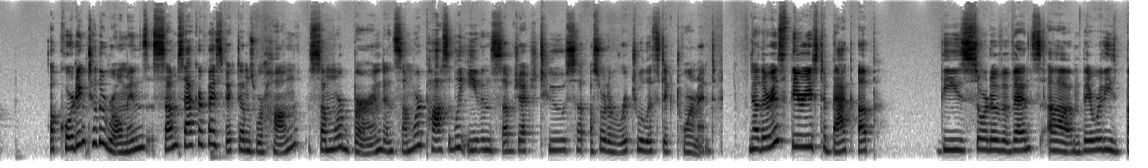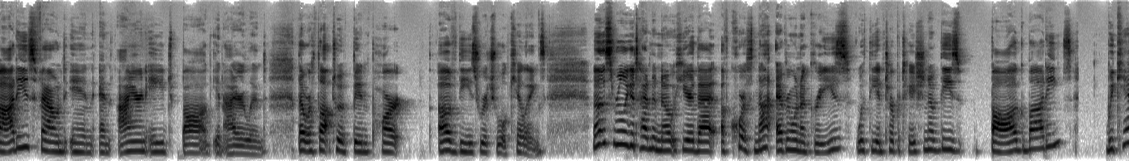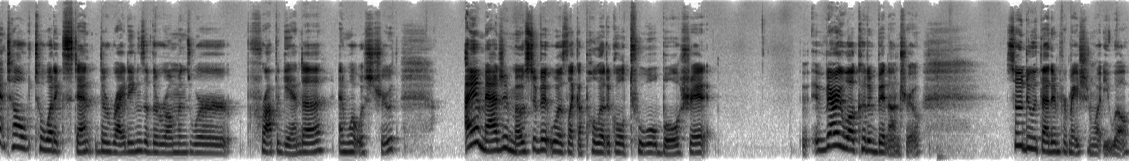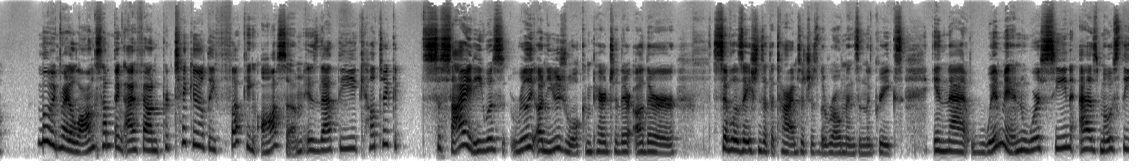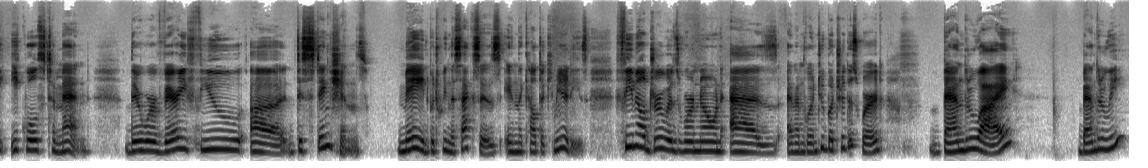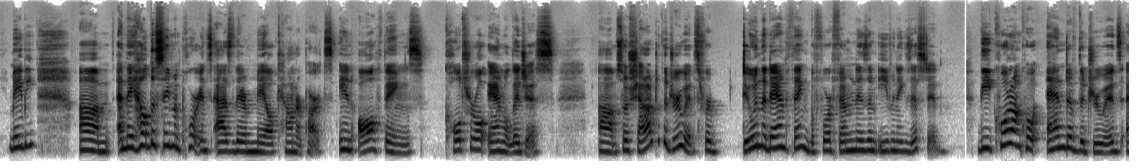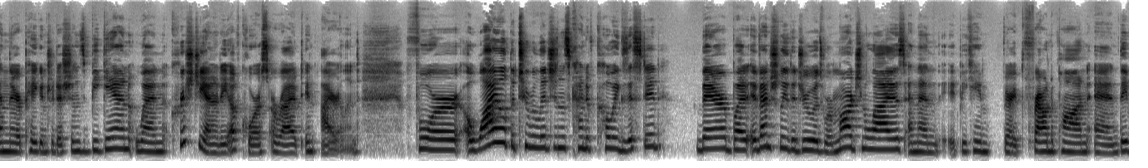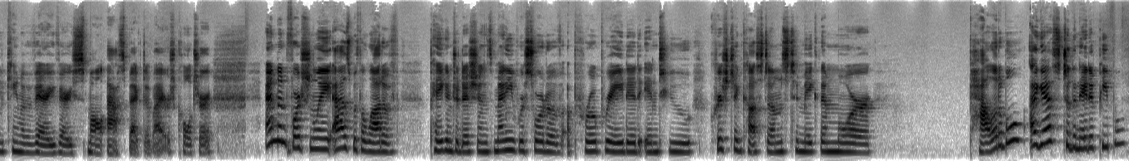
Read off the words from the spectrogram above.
according to the Romans, some sacrifice victims were hung, some were burned, and some were possibly even subject to a sort of ritualistic torment. Now, there is theories to back up these sort of events. Um, there were these bodies found in an Iron Age bog in Ireland that were thought to have been part of these ritual killings. Now, this is a really good time to note here that, of course, not everyone agrees with the interpretation of these bog bodies. We can't tell to what extent the writings of the Romans were propaganda and what was truth. I imagine most of it was like a political tool bullshit. It very well could have been untrue. So do with that information what you will. Moving right along, something I found particularly fucking awesome is that the Celtic society was really unusual compared to their other civilizations at the time, such as the Romans and the Greeks, in that women were seen as mostly equals to men. There were very few uh, distinctions made between the sexes in the Celtic communities. Female druids were known as, and I'm going to butcher this word, Bandruai, Bandrui, maybe, um, and they held the same importance as their male counterparts in all things cultural and religious. Um, so shout out to the Druids for doing the damn thing before feminism even existed. The quote unquote end of the Druids and their pagan traditions began when Christianity, of course, arrived in Ireland. For a while, the two religions kind of coexisted there, but eventually the Druids were marginalized and then it became very frowned upon and they became a very, very small aspect of Irish culture. And unfortunately, as with a lot of pagan traditions, many were sort of appropriated into Christian customs to make them more palatable, I guess, to the native people.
